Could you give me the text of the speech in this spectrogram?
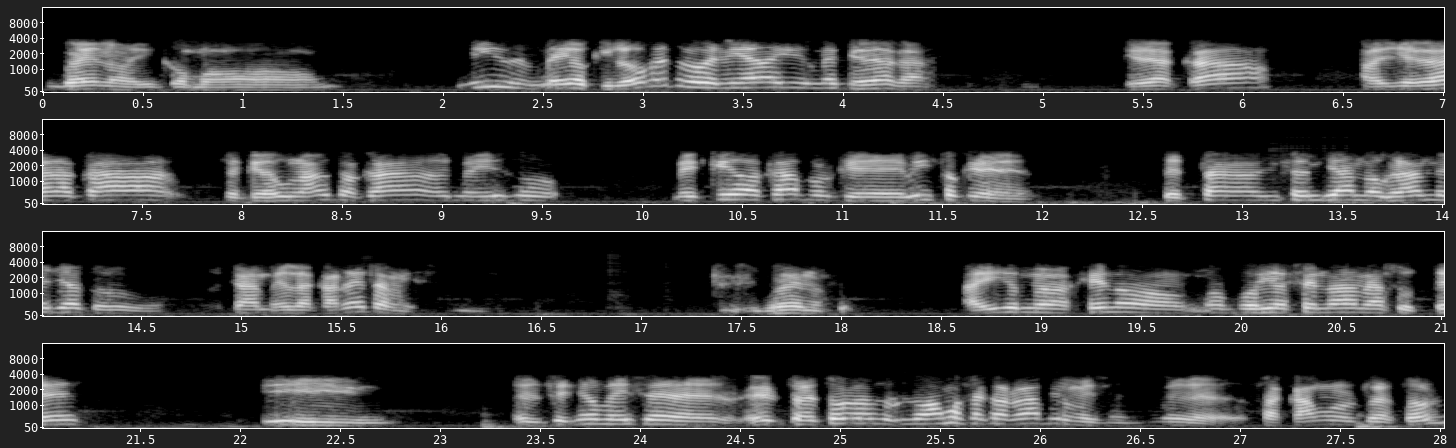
Bueno, y como medio kilómetro venía y me quedé acá. Quedé acá. Al llegar acá, se quedó un auto acá y me hizo, me quedo acá porque he visto que se está incendiando grande ya todo, en la carreta. Me dice. Bueno, ahí yo me bajé, no, no podía hacer nada, me asusté. Y el señor me dice, el tractor lo, lo vamos a sacar rápido, me dice. Sacamos el tractor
